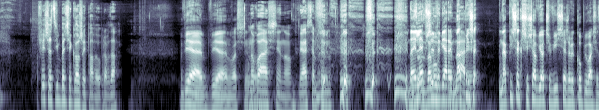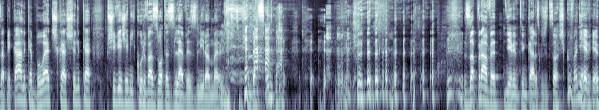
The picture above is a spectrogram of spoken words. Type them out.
Wiesz, że z nim będzie gorzej, Paweł, prawda? Wiem, wiem, właśnie. No właśnie, no. Ja jestem tym najlepszym Zamów- wymiarem kary. Napiszę Krzysiowi oczywiście, żeby kupił właśnie zapiekankę, bułeczkę, szynkę. Przywiezie mi kurwa złote zlewy z Leroy Merlin czy coś. Zaprawę, nie wiem, tynkarsku czy coś. Kurwa, nie wiem.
